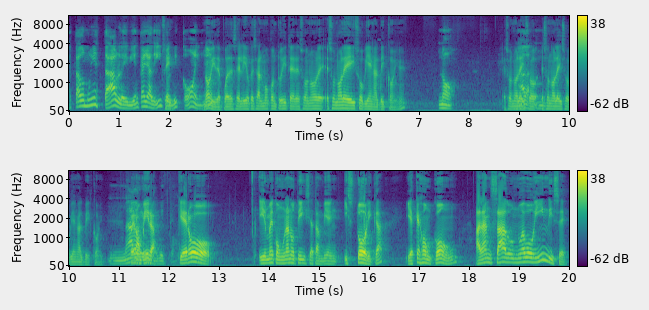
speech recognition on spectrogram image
Ha estado muy estable y bien calladito el Bitcoin. No, y después de ese lío que se armó con Twitter, eso no le, eso no le hizo bien al Bitcoin. ¿eh? No. Eso no, le hizo, eso no le hizo bien al Bitcoin. Pero mira, quiero irme con una noticia también histórica, y es que Hong Kong ha lanzado un nuevo índice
